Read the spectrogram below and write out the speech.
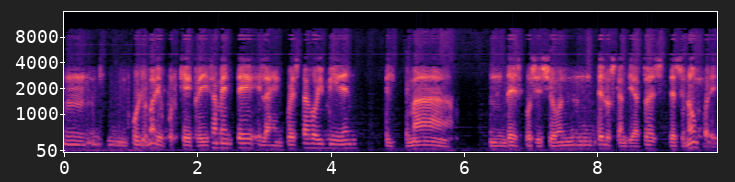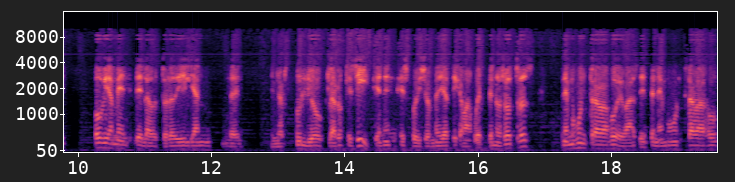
Mm, Julio Mario, porque precisamente las encuestas hoy miden el tema de exposición de los candidatos de su nombre. Obviamente la doctora Dilian, del señor Tulio, claro que sí, tienen exposición mediática más fuerte. Nosotros tenemos un trabajo de base, tenemos un trabajo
